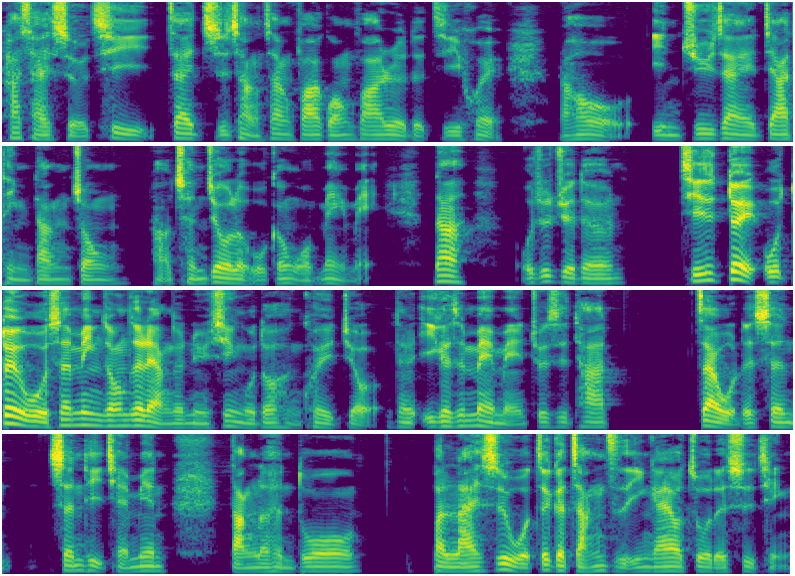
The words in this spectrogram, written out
她才舍弃在职场上发光发热的机会，然后隐居在家庭当中，然后成就了我跟我妹妹。那我就觉得。其实对我对我生命中这两个女性，我都很愧疚。一个是妹妹，就是她在我的身身体前面挡了很多本来是我这个长子应该要做的事情。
